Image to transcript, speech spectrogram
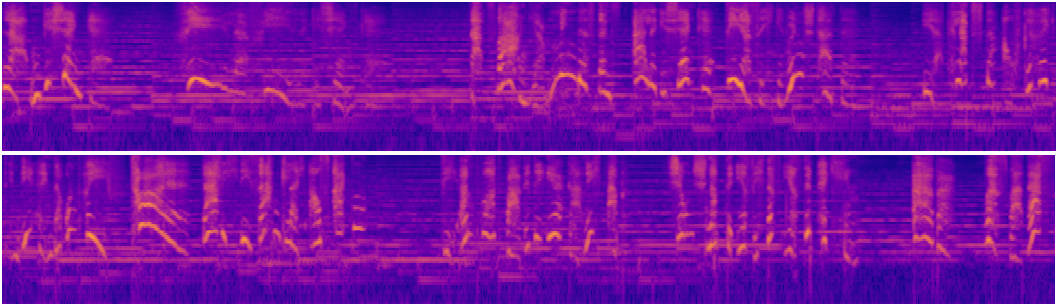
lagen Geschenke. Viele, viele Geschenke. Das waren ja mindestens alle Geschenke, die er sich gewünscht hatte. Klatschte aufgeregt in die Hände und rief, Toll! Darf ich die Sachen gleich auspacken? Die Antwort wartete er gar nicht ab. Schon schnappte er sich das erste Päckchen. Aber was war das?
